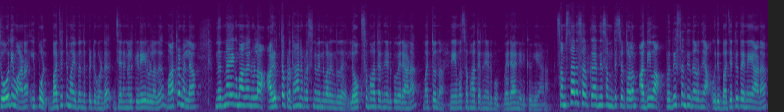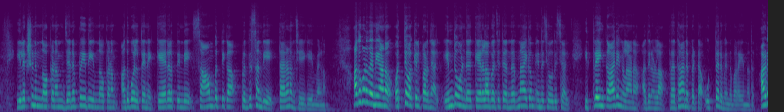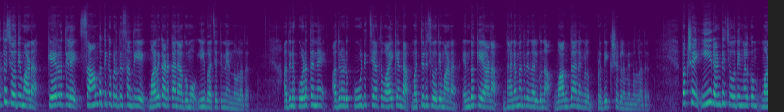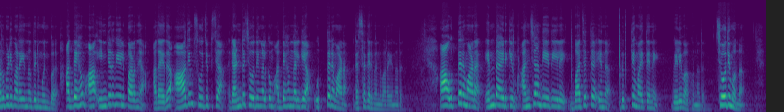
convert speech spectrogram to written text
ചോദ്യമാണ് ഇപ്പോൾ ബജറ്റുമായി ബന്ധപ്പെട്ടുകൊണ്ട് ജനങ്ങൾക്കിടയിലുള്ളത്. മാത്രമല്ല നിർണായകമാകാനുള്ള അടുത്ത പ്രധാന പ്രശ്നം എന്ന് പറയുന്നത് ലോക്സഭാ തെരഞ്ഞെടുപ്പ് വരാണ് മറ്റൊന്ന് നിയമസഭാ തെരഞ്ഞെടുപ്പും വരാനിരിക്കുകയാണ്. സംസ്ഥാന സർക്കാരിനെ സംബന്ധിച്ചിടത്തോളം അതീവ പ്രതിസന്ധി നിറഞ്ഞ ഒരു ബജറ്റ് തന്നെയാണ്. ഇലക്ഷനും നോക്കണം ജനപ്രീതിയും നോക്കണം അതുപോലെ തന്നെ കേരളത്തിന്റെ സാമ്പത്തിക പ്രതിസന്ധിയെ തരണം ചെയ്യുകയും വേണം. അതുകൊണ്ട് തന്നെയാണ് ഒറ്റ വക്കിൽ പറഞ്ഞാൽ എന്തുകൊണ്ട് കേരള ബജറ്റ് നിർണായകം എന്ന് ചോദിച്ചാൽ ഇത്രയും കാര്യങ്ങളാണ് അതിനുള്ള പ്രധാനപ്പെട്ട ഉത്തരമെന്ന് പറയുന്നത്. അടുത്ത ചോദ്യമാണ് കേരളത്തിലെ സാമ്പത്തിക പ്രതിസന്ധിയെ മറികടക്കാനാകുമോ ഈ ബജറ്റിന് എന്നുള്ളത്. അതിന് കൂടെ തന്നെ അതിനോട് കൂടിച്ചേർത്ത് വായിക്കേണ്ട മറ്റൊരു ചോദ്യമാണ് എന്തൊക്കെയാണ് ധനമന്ത്രി നൽകുന്ന വാഗ്ദാനങ്ങളും പ്രതീക്ഷകളും എന്നുള്ളത്. പക്ഷേ ഈ രണ്ട് ചോദ്യങ്ങൾക്കും മറുപടി പറയുന്നതിന് മുൻപ് അദ്ദേഹം ആ ഇന്റർവ്യൂവിൽ പറഞ്ഞ അതായത് ആദ്യം സൂചിപ്പിച്ച രണ്ട് ചോദ്യങ്ങൾക്കും അദ്ദേഹം നൽകിയ ഉത്തരമാണ് രസകരമെന്ന് പറയുന്നത്. ആ ഉത്തരമാണ് എന്തായിരിക്കും അഞ്ചാം തീയതിയിലെ ബജറ്റ് എന്ന് കൃത്യമായി തന്നെ വെളിവാക്കുന്നത്. ചോദ്യമൊന്ന്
